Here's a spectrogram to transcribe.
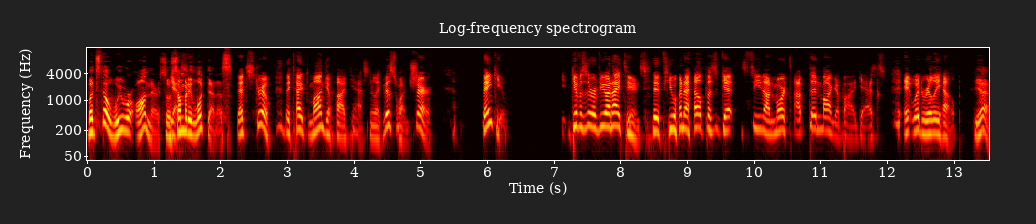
But still, we were on there, so Yes. somebody looked at us. That's true. They typed manga podcast and they're like, this one, sure. Thank you. Give us a review on iTunes if you want to help us get seen on more top 10 manga podcasts. It would really help. Yeah.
